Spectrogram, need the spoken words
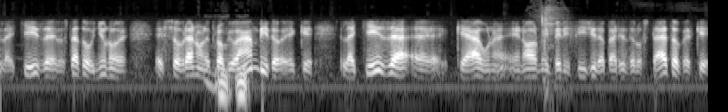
la, Chiesa e lo Stato ognuno è, è, sovrano nel proprio mm-hmm. ambito e che la Chiesa eh, che ha una, enormi benefici da parte dello Stato perché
